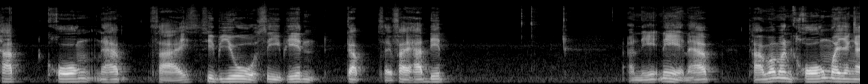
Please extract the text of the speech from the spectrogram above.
ชัดๆ โค้งนะครับ สาย CPU 4 พิน กับสายไฟฮาร์ดดิสอันนี้นี่นะครับ ถามว่ามันโค้งมายังไง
